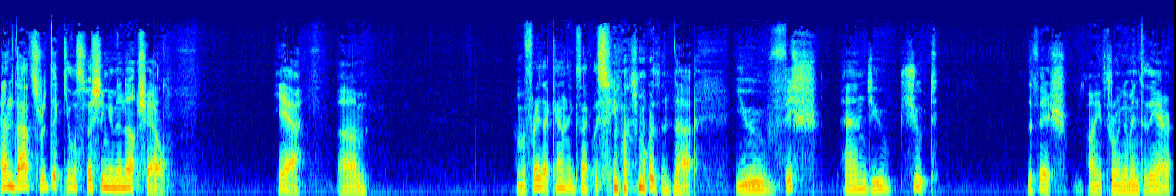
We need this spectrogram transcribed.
And that's ridiculous fishing in a nutshell. Yeah, um, I'm afraid I can't exactly say much more than that. You fish and you shoot the fish by throwing them into the air.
